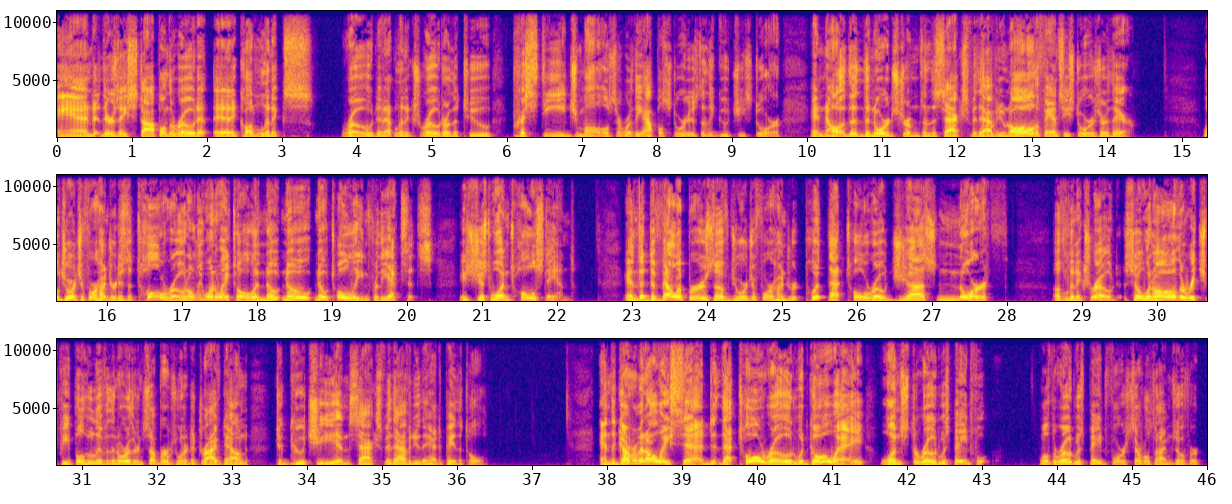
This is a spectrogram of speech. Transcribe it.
And there's a stop on the road at, uh, called Lenox Road, and at Lenox Road are the two prestige malls. There where the Apple store is, and the Gucci store, and all the the Nordstroms and the Saks Fifth Avenue, and all the fancy stores are there. Well, Georgia 400 is a toll road, only one way toll, and no no no tolling for the exits. It's just one toll stand. And the developers of Georgia 400 put that toll road just north of Lenox Road. So when all the rich people who live in the northern suburbs wanted to drive down to Gucci and Saks Fifth Avenue, they had to pay the toll. And the government always said that toll road would go away once the road was paid for. Well, the road was paid for several times over.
